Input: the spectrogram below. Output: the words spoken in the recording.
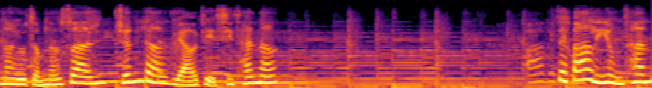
那又怎么能算真的了解西餐呢？在巴黎用餐，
